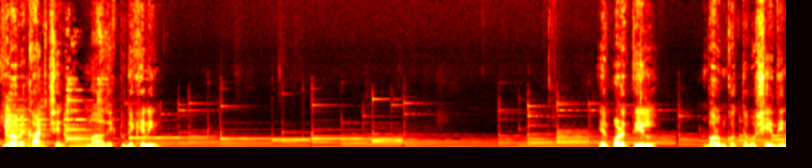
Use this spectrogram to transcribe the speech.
কীভাবে কাটছেন? মা, একটু দেখে নিন। এরপরে তেল গরম করতে বসিয়ে দিন।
